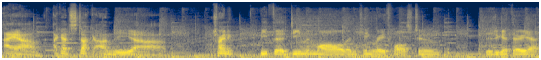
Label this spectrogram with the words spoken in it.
I um, I got stuck on the uh, trying to beat the demon wall and King Raithwall's tomb. Did you get there yet?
